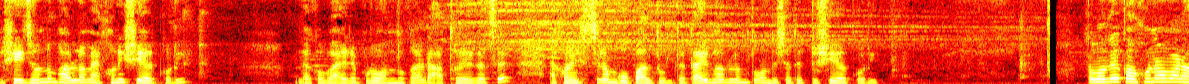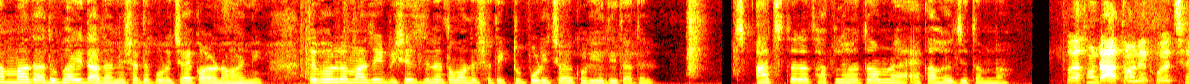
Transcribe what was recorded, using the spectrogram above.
সেই জন্য ভাবলাম এখনই শেয়ার করি। দেখো, বাইরে পুরো অন্ধকার, রাত হয়ে গেছে। এখন এসেছিলাম গোপাল তুলতে, তাই ভাবলাম তোমাদের সাথে একটু শেয়ার করি। তোমাদের কখনো আমার আম্মা, দাদু ভাই, দাদানের সাথে পরিচয় করানো হয়নি। তাই ভাবলাম আজ এই বিশেষ দিনে তোমাদের সাথে একটু পরিচয় করিয়ে দিই তাদের। আজ তারা থাকলে হয়তো আমরা একা হয়ে যেতাম না। তো এখন রাত অনেক হয়েছে,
